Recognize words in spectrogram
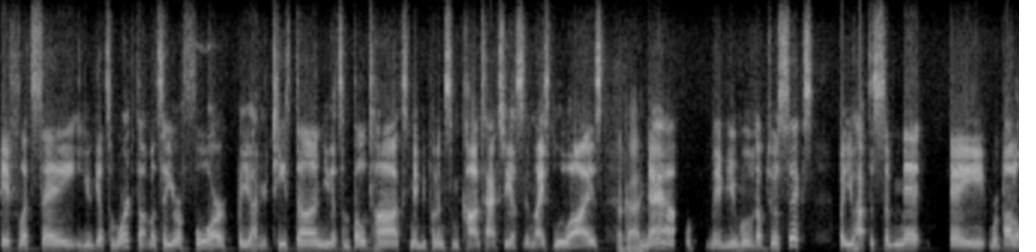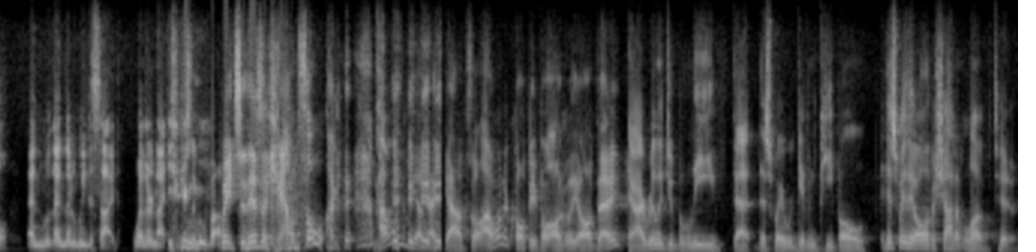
If let's say you get some work done, let's say you're a four, but you have your teeth done, you get some Botox, maybe put in some contacts, you get some nice blue eyes. Okay. Now maybe you moved up to a six, but you have to submit a rebuttal, and and then we decide whether or not you can so, move up. Wait, so there's a council? I, I want to be on that council. I want to call people ugly all day. Yeah, I really do believe that this way we're giving people, this way they all have a shot at love too.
